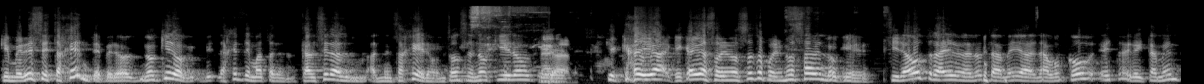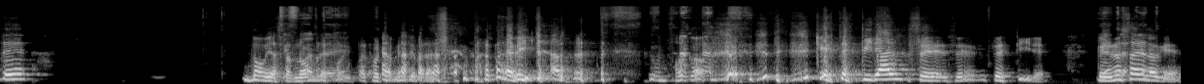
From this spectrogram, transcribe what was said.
que merece esta gente, pero no quiero que la gente mata, cancela al, al mensajero, entonces no quiero que, Claro. que caiga, que caiga sobre nosotros porque no saben lo que es. Si la otra era una nota media de Nabokov, esta directamente no voy a hacer nombres fuerte, por- justamente para, para- para evitar un poco que esta espiral se, se- se estire. Pero no saben lo que es.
